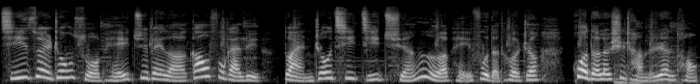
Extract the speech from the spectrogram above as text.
其最终索赔具备了高覆盖率、短周期及全额赔付的特征，获得了市场的认同，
